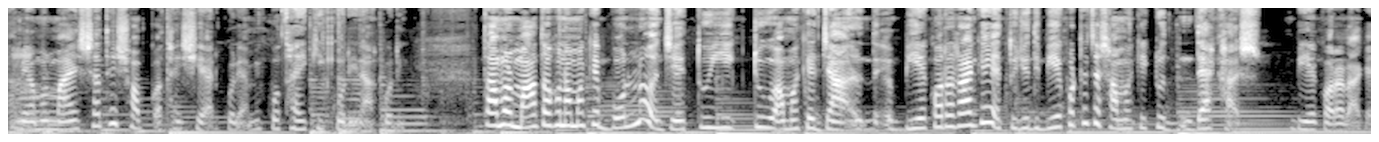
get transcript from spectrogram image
আমি আমার মায়ের সাথে সব কথাই শেয়ার করি। আমি কোথায় কি করি, না করি? তো আমার মা তখন আমাকে বলল যে, তুই একটু আমাকে যা- বিয়ে করার আগে, তুই যদি বিয়ে করতে চাস, আমাকে একটু দেখাস বিয়ে করার আগে।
